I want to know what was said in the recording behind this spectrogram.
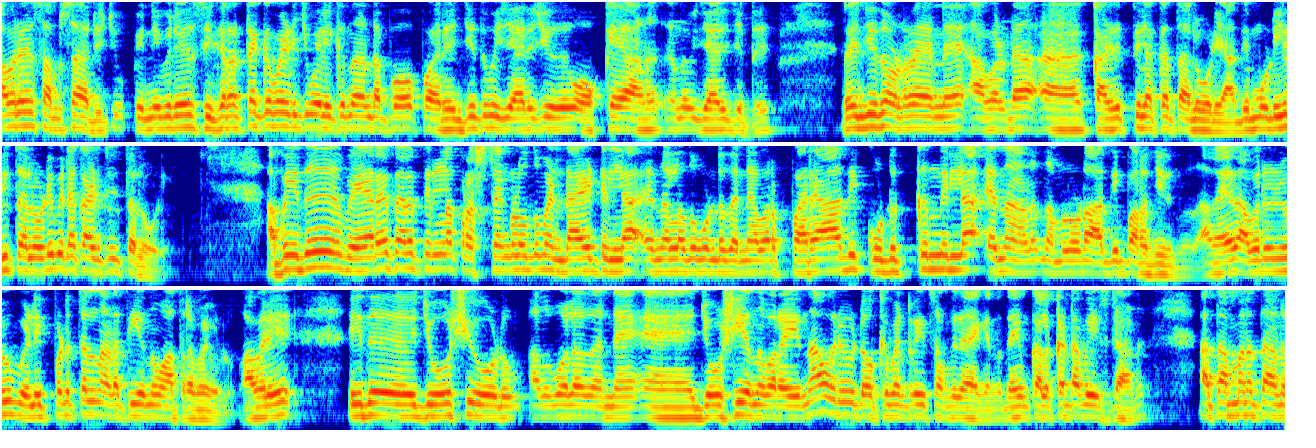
അവർ സംസാരിച്ചു. പിന്നെ ഇവർ സിഗരറ്റൊക്കെ മേടിച്ച് വലിക്കുന്ന കണ്ടപ്പോൾ രഞ്ജിത്ത് വിചാരിച്ചു ഇത് ഓക്കെ ആണ് എന്ന് വിചാരിച്ചിട്ട് രഞ്ജിത്ത് ഉടനെ തന്നെ അവരുടെ കഴുത്തിലൊക്കെ തലോടി. ആദ്യം മുടിയിൽ തലോടി പിന്നെ കഴുത്തിൽ തലോടി. അപ്പോൾ ഇത് വേറെ തരത്തിലുള്ള പ്രശ്നങ്ങളൊന്നും ഉണ്ടായിട്ടില്ല എന്നുള്ളത് കൊണ്ട് തന്നെ അവർ പരാതി കൊടുക്കുന്നില്ല എന്നാണ് നമ്മളോട് ആദ്യം പറഞ്ഞിരുന്നത്. അതായത് അവരൊരു വെളിപ്പെടുത്തൽ നടത്തിയെന്ന് മാത്രമേ ഉള്ളൂ. അവർ ഇത് ജോഷിയോടും അതുപോലെ തന്നെ ജോഷി എന്ന് പറയുന്ന ഒരു ഡോക്യുമെന്ററി സംവിധായകൻ അദ്ദേഹം കൽക്കട്ട ബേസ്ഡ് ആണ്. ആ തമ്മനത്താണ്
